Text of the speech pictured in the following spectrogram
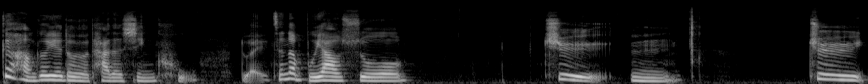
各行各业都有他的辛苦。对，真的不要说。去，嗯，去，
